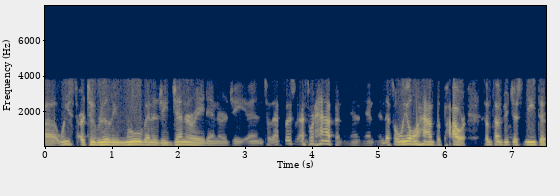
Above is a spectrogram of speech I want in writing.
uh, we start to really move energy, generate energy, and so that's that's, what happened, and, and and that's what we all have the power. Sometimes we just need to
